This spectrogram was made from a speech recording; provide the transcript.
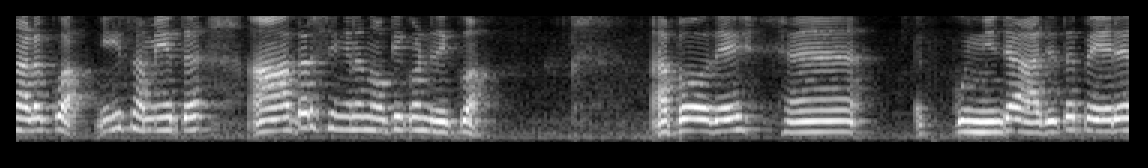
നടക്കുക. ഈ സമയത്ത് ആദർശ് ഇങ്ങനെ നോക്കിക്കൊണ്ട് നിൽക്കുക. അപ്പോൾ അതെ കുഞ്ഞിന്റെ ആദ്യത്തെ പേര്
